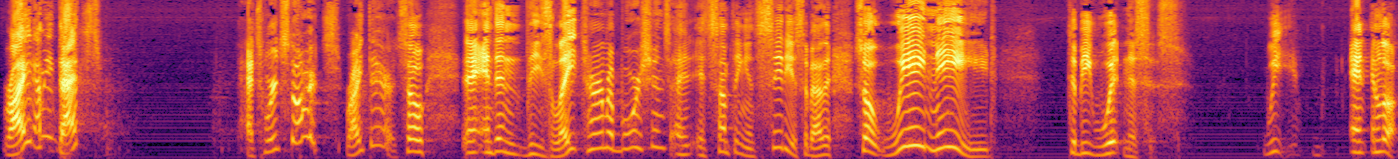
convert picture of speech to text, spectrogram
Right? I mean, that's that's where it starts, right there. So, and then these late term abortions, it's something insidious about it. So we need to be witnesses. We, and, and look,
